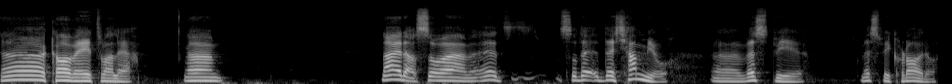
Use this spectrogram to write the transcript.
Uh, hva vet vel jeg. Uh, nei da, så, uh, så det, det, kommer jo, hvis vi, hvis, vi, klarer å,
